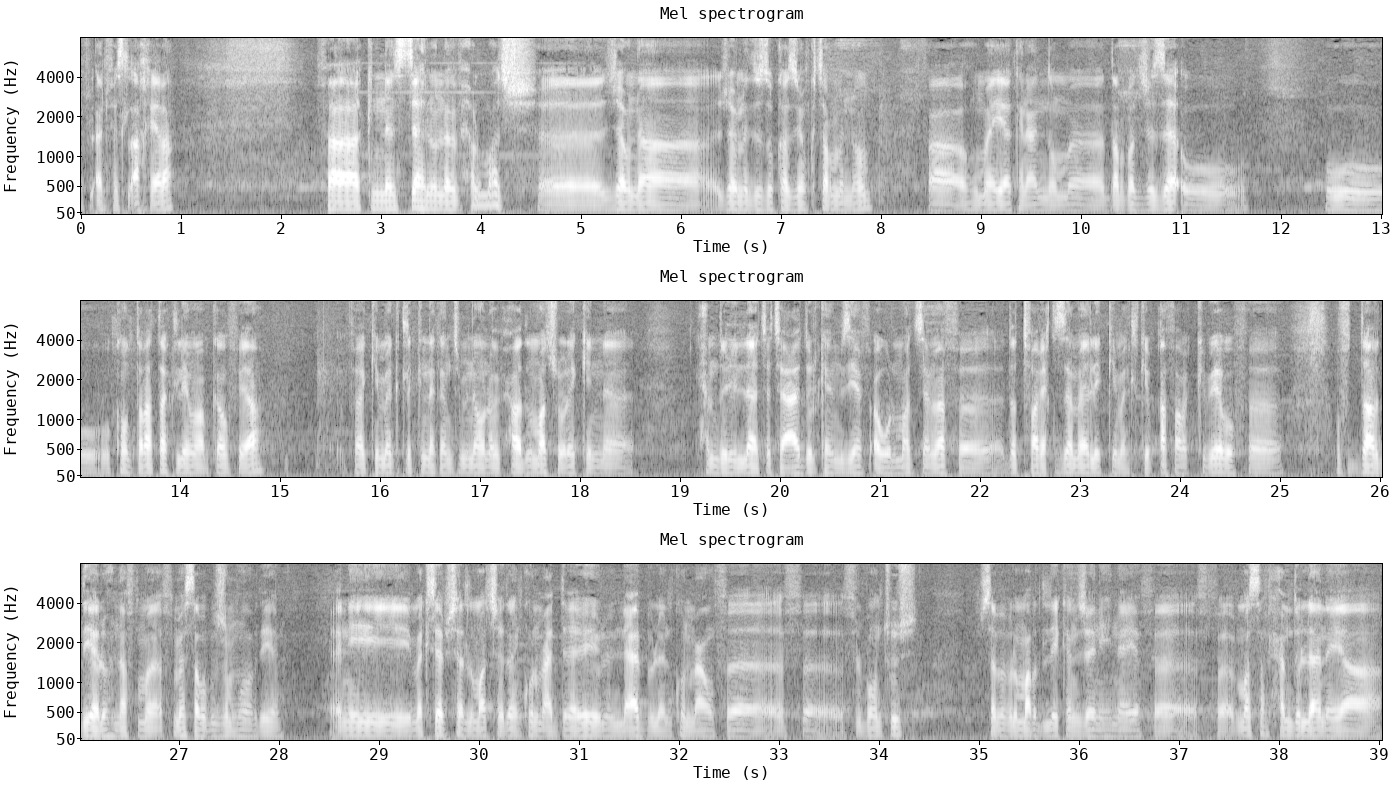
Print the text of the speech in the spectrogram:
في الأنفاس الأخيرة. فكنا نستاهلوا نربحوا الماتش. آه، جاونا جاونا des occasions كثر منهم. فهما كان عندهم آه، ضربة جزاء و و contre-attaque اللي ماركاو فيها. فكما قلت لك كنا كنتمناو نربحوا هذا الماتش ولكن آه، الحمد لله التعادل كان مزيان في أول ماتش زعما ضد فريق الزمالك. كما قلت كيبقى فريق كبير وفي وفي الدار ديالو هنا في مصر وبالجمهور ديالو. يعني ما كتبش هذا الماتش هذا نكون مع الدراري ولا نلعب ولا نكون معاهم في في في البونتوش بسبب المرض اللي كان جاني هنايا في في مصر. الحمد لله أنايا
